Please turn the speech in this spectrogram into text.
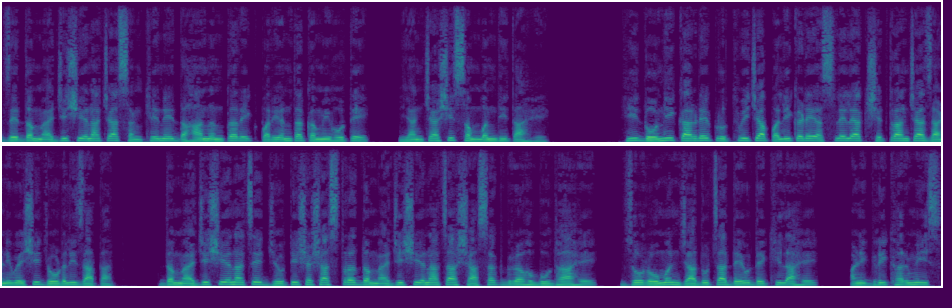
जे द मॅजिशियनाच्या संख्येने दहा नंतर एक पर्यंत कमी होते यांच्याशी संबंधित आहे. ही दोन्ही कार्डे पृथ्वीच्या पलीकडे असलेल्या क्षेत्रांच्या जाणीवेशी जोडली जातात. द मॅजिशियनाचे ज्योतिषशास्त्र द मॅजिशियनाचा शासक ग्रह बुध आहे जो रोमन जादूचा देव देखील आहे आणि ग्रीक हर्मीस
